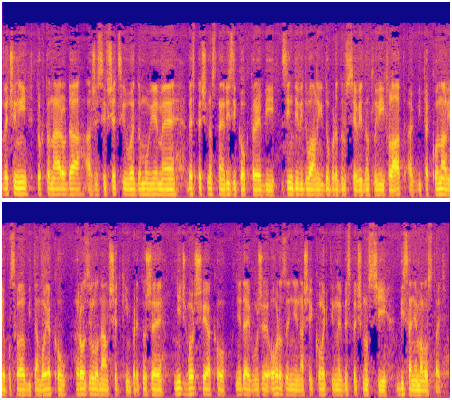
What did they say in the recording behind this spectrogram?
väčšiny tohto národa a že si všetci uvedomujeme bezpečnostné riziko, ktoré by z individuálnych dobrodružstiev jednotlivých vlád, ak by tak konali a posielali by tam vojakov, hrozilo nám všetkým, pretože nič horšie ako, nedaj Bože, ohrozenie našej kolektívnej bezpečnosti by sa nemalo stať.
